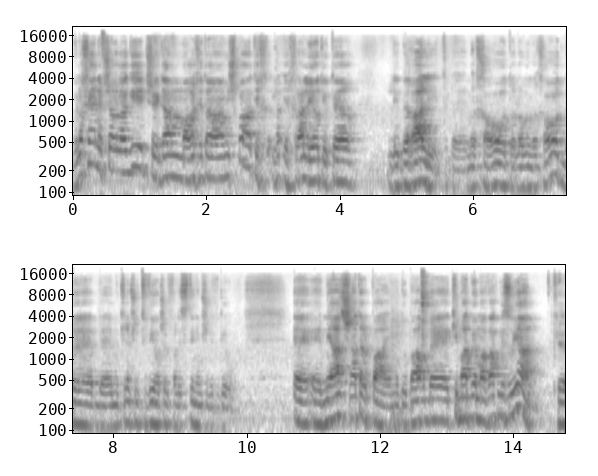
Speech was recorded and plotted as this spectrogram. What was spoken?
ולכן אפשר להגיד שגם מערכת המשפט יכלה להיות יותר ליברלית, במרכאות או לא במרכאות, במקרים של תביעות של פלסטינים שנפגעו. אה, אה, מאז שנת 2000 מדובר כמעט במאבק מזוין. כן.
